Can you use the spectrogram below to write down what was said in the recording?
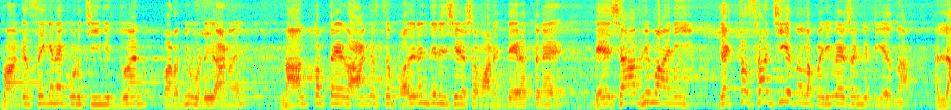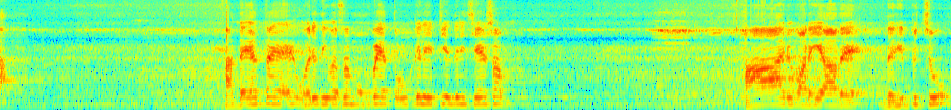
ഭഗത് സിംഗിനെ കുറിച്ച് ഈ വിദ്വാൻ പറഞ്ഞു വിടുകയാണ്. നാൽപ്പത്തേഴ് ആഗസ്റ്റ് പതിനഞ്ചിന് ശേഷമാണ് ഇദ്ദേഹത്തിന് ദേശാഭിമാനി രക്തസാക്ഷി എന്നുള്ള പരിവേഷം കിട്ടിയതെന്നാണ് അല്ല. അദ്ദേഹത്തെ ഒരു ദിവസം മുമ്പേ തൂക്കിലേറ്റിയതിന് ശേഷം ആരും അറിയാതെ ദഹിപ്പിച്ചു.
